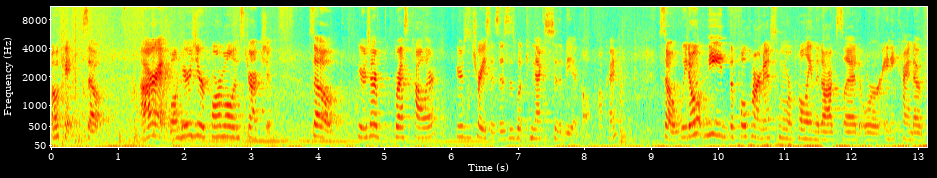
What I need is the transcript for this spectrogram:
okay, so, all right, well, here's your formal instruction. So, here's our breast collar, here's the traces. This is what connects to the vehicle, okay? So, we don't need the full harness when we're pulling the dog sled or any kind of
